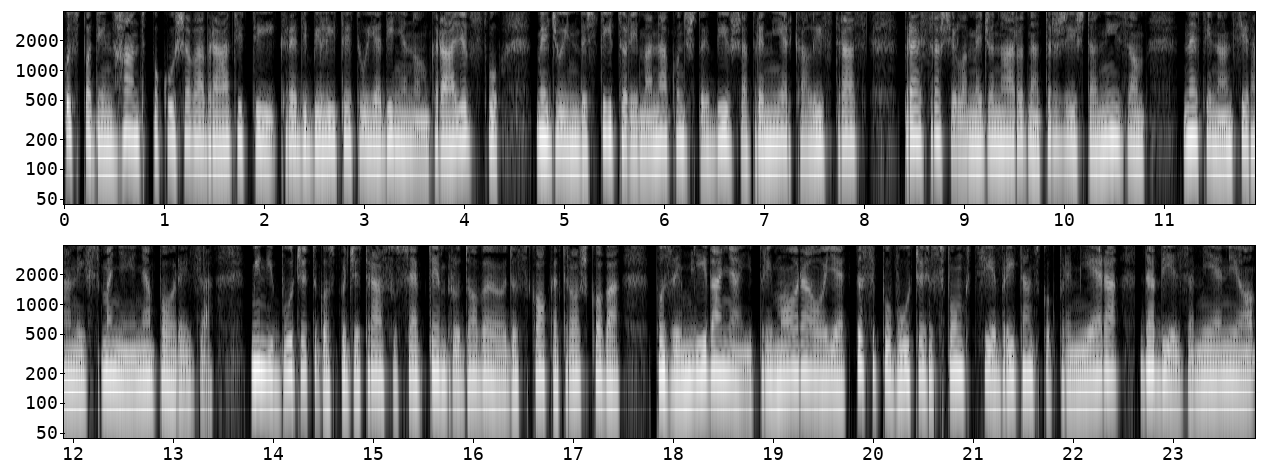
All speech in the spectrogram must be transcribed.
Gospodin Hunt pokušava vratiti kredibilitet u Jedinjenom kraljevstvu među investitorima nakon što je bivša premijerka Liz Truss prestrašila međunarodna tržišta nizom nefinansiranih smanjenja poreza. Mini budžet gospođe Truss u septembru doveo je do skoka troškova pozemljivanja i primorao je da se povuče s funkcije britanskog premijera da bi je zamijenio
